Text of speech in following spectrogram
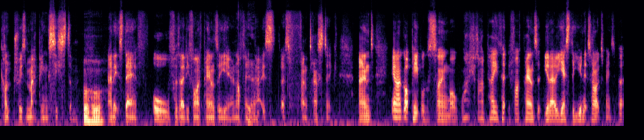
countries mapping system, Mhm. and it's there all for thirty five pounds a year, and I think Yeah. that is that's fantastic. And you know, I got people saying, "Well, why should I pay thirty five pounds?" You know, yes, the units are expensive, but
